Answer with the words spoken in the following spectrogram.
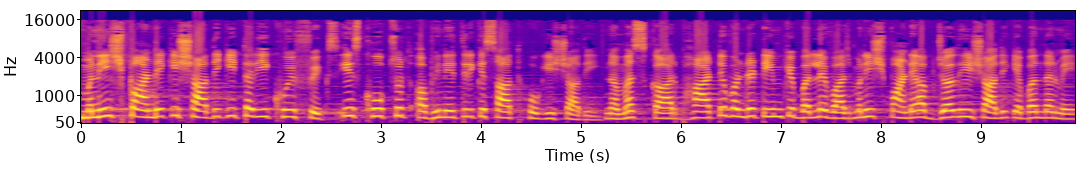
मनीष पांडे की शादी की तारीख हुई फिक्स। इस खूबसूरत अभिनेत्री के साथ होगी शादी। नमस्कार, भारतीय वनडे टीम के बल्लेबाज मनीष पांडे अब जल्द ही शादी के बंधन में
